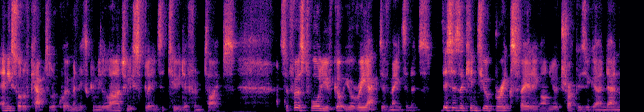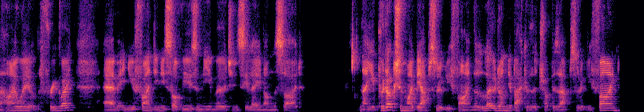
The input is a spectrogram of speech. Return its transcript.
any sort of capital equipment, it can be largely split into two different types. So first of all, you've got your reactive maintenance. This is akin to your brakes failing on your truck as you're going down the highway or the freeway, um, and you're finding yourself using the emergency lane on the side. Now, your production might be absolutely fine. The load on your back of the truck is absolutely fine.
